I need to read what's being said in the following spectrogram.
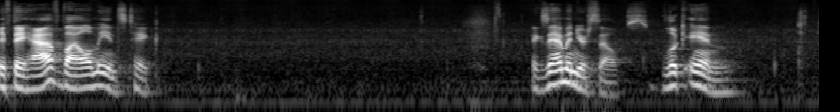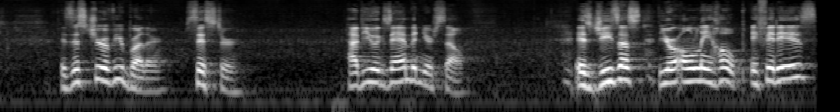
If they have, by all means, take. Examine yourselves. Look in. Is this true of you, brother, sister? Have you examined yourself? Is Jesus your only hope? If it is,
